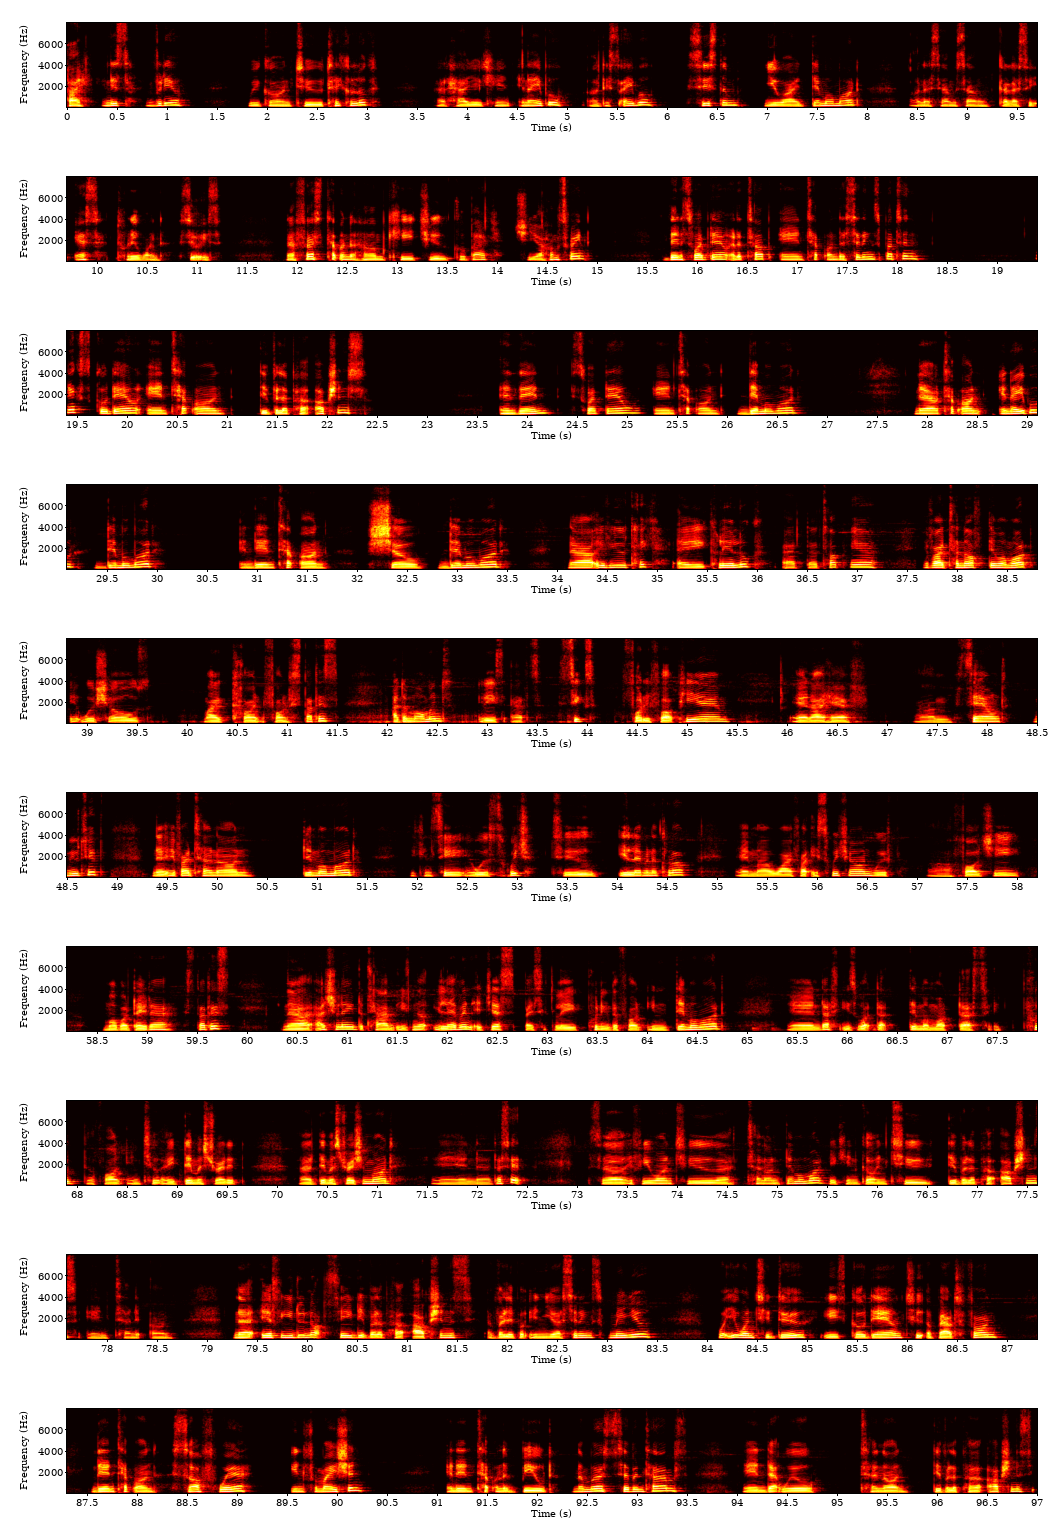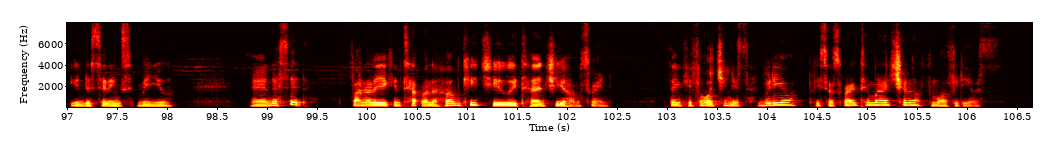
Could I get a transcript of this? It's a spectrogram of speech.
Hi, in this video, we're going to take a look at how you can enable or disable System UI Demo Mode on the Samsung Galaxy S21 series. Now first tap on the home key to go back to your home screen. Then swipe down at the top and tap on the settings button. Next go down and tap on developer options. And then swipe down and tap on demo mode now tap on enable demo mode and then tap on show demo mode. Now if you take a clear look at the top here, if I turn off demo mode, it will show my current phone status. At the moment, it is at 6.44 p.m. and I have um, sound muted. Now if I turn on demo mode, you can see it will switch to 11 o'clock and my Wi-Fi is switched on with 4G mobile data status. Now actually the time is not 11, it's just basically putting the phone in demo mode and that is what that demo mode does. It put the phone into a demonstrated uh, demonstration mode and uh, that's it. So if you want to uh, turn on demo mode, you can go into developer options and turn it on. Now, if you do not see developer options available in your settings menu, what you want to do is go down to about phone then tap on software information and then tap on the build number seven times and that will turn on developer options in the settings menu. And that's it. Finally you can tap on the home key to return to your home screen. Thank you for watching this video. Please subscribe to my channel for more videos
